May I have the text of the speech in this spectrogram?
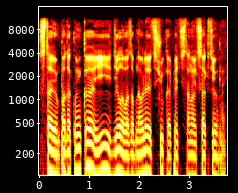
ставим под окунька и дело возобновляется, щука опять становится активной.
